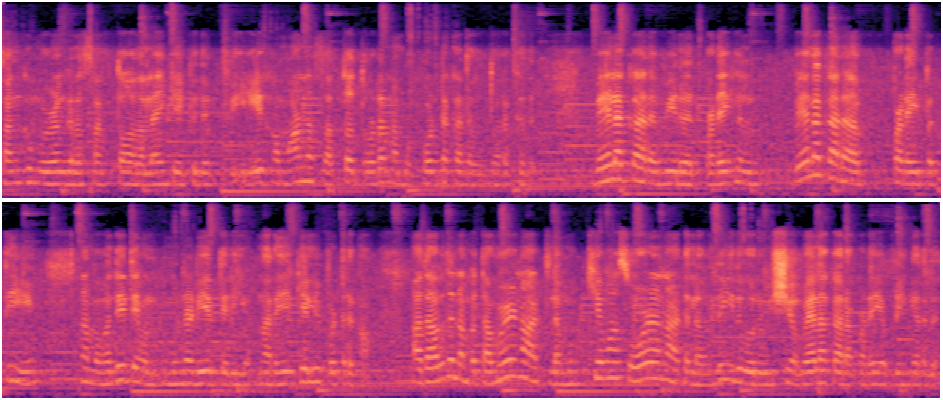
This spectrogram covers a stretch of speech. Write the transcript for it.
சங்கு முழங்குற சத்தம் அதெல்லாம் கேட்குது வேகமான சத்தத்தோட நம்ம கோட்டை கதவு திறக்குது. வேலைக்கார வீரர் படைகள் வேலைக்கார படை பற்றி நம்ம வந்தியத்தேவனுக்கு முன்னாடியே தெரியும். நிறைய கேள்விப்பட்டிருக்கான் அதாவது நம்ம தமிழ்நாட்டில் முக்கியமாக சோழ நாட்டில் வந்து இது ஒரு விஷயம் வேலைக்கார படை அப்படிங்கிறது.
